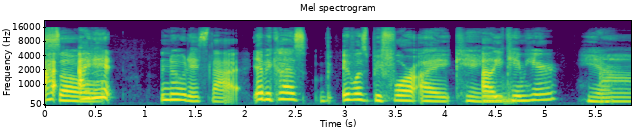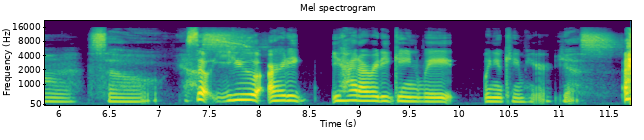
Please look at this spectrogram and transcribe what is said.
I, So I didn't notice that. Yeah, because it was before I came. Oh, you came here? Yeah. Oh. So. So you already you had already gained weight when you came here. Yes.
